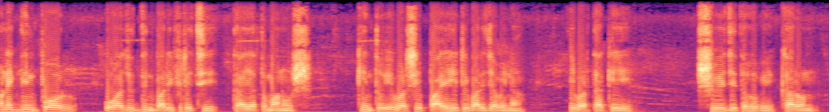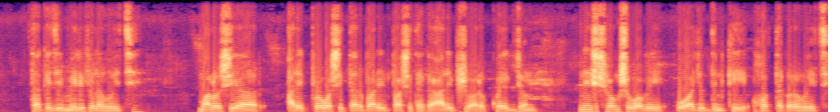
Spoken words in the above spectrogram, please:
অনেক দিন পর ওয়াজুদ্দিন বাড়ি ফিরেছে, তাই এত মানুষ। কিন্তু এবার সে পায়ে হেঁটে বাড়ি যাবে না। এবার তাকে শুয়ে যেতে হবে, কারণ তাকে যে মেরে ফেলা হয়েছে। মালয়েশিয়ার আরেক প্রবাসী তার বাড়ির পাশে থাকা আরিফ সহ আরও কয়েকজন নৃশংসভাবে ওয়াজুদ্দিনকে হত্যা করা হয়েছে।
